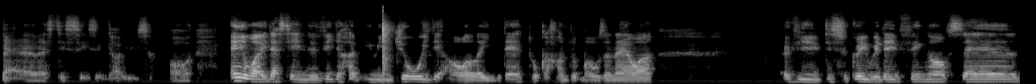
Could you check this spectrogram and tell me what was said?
better as this season goes on. Anyway, that's the end of the video. Hope you enjoyed it. I'll leave it there. Talk 100 miles an hour. If you disagree with anything I've said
